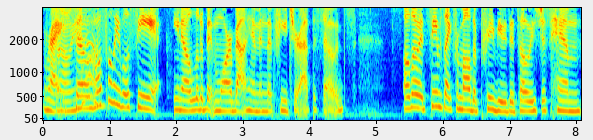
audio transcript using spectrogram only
Right. So, So, yeah. hopefully we'll see, you know, a little bit more about him in the future episodes. Although it seems like from all the previews, it's always just him,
